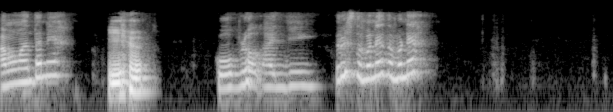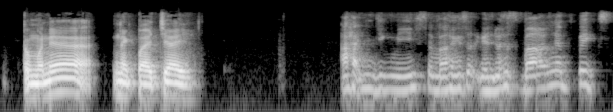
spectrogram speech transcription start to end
sama mantannya? Iya, Goblok anjing. Terus temennya temennya? temennya naik bajai. Anjing nih, sebangsat gak jelas banget fix.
